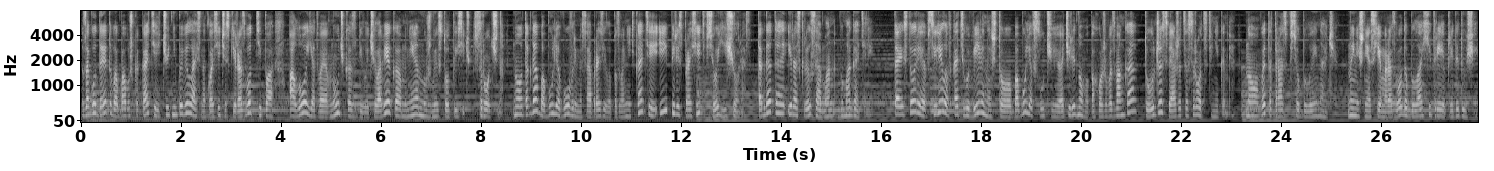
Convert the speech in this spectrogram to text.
За год до этого бабушка Кати чуть не повелась на классический развод типа «Алло, я твоя внучка, сбила человека, мне нужны 100 тысяч, срочно». Но тогда бабуля вовремя сообразила позвонить Кате и переспросить все еще раз. Тогда-то и раскрылся обман вымогателей. Та история вселила в Катю уверенность, что бабуля в случае очередного похожего звонка тут же свяжется с родственниками. Но в этот раз все было иначе. Нынешняя схема развода была хитрее предыдущей,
